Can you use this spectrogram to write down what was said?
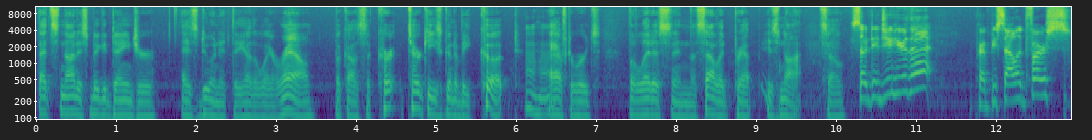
that's not as big a danger as doing it the other way around because the cur- turkey is going to be cooked mm-hmm. afterwards. The lettuce and the salad prep is not. So. So did you hear that? Prep your salad first,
